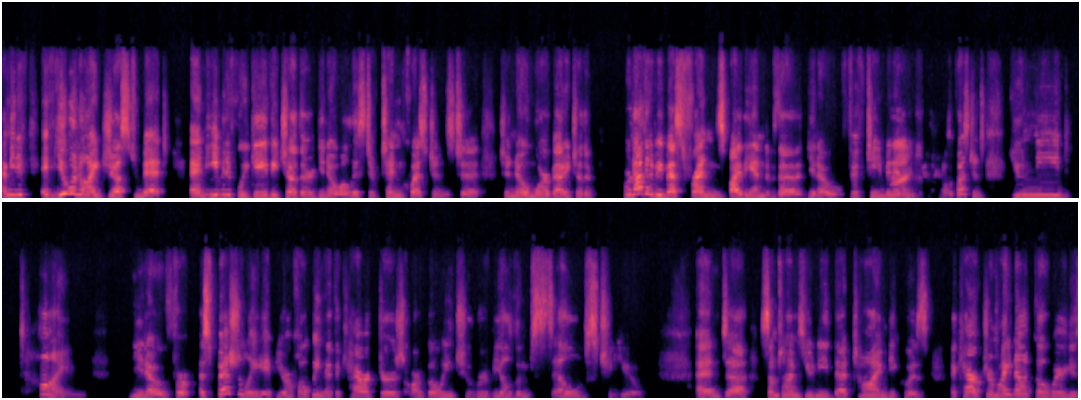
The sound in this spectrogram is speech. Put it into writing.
I mean, if if you and I just met and even if we gave each other, you know, a list of 10 questions to to know more about each other, we're not going to be best friends by the end of the, you know, 15 minutes right. all the questions. You need time you know for especially if you're hoping that the characters are going to reveal themselves to you and uh, sometimes you need that time because a character might not go where you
